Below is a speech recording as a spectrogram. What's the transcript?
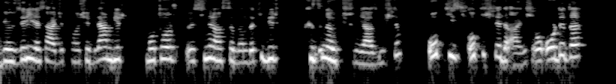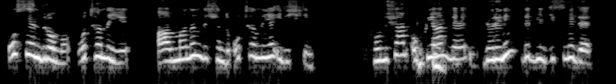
gözleriyle sadece konuşabilen bir motor e, sinir hastalığındaki bir kızın öyküsünü yazmıştım. O kişi o kişide de aynı şey. Orada da o sendromu, o tanıyı almanın dışında o tanıya ilişkin konuşan, okuyan ve görenin de bilgisini de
